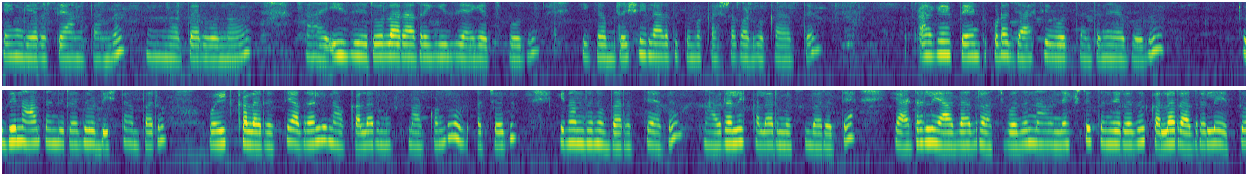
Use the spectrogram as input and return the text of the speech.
ಹೆಂಗೆ ಇರುತ್ತೆ ಅಂತಂದು ನೋಡ್ತಾ ಇರ್ಬೋದು ನಾವು. ಈಸಿ ರೋಲರ್ ಆದರೆ ಈಸಿಯಾಗಿ ಹಚ್ಬೋದು. ಈಗ ಬ್ರಷ್ ಇಲ್ಲಾದರೆ ತುಂಬ ಕಷ್ಟಪಡಬೇಕಾಗತ್ತೆ. ಹಾಗೆ ಪೇಂಟ್ ಕೂಡ ಜಾಸ್ತಿ ಹೋಗುತ್ತೆ ಅಂತಲೇ ಹೇಳ್ಬೋದು. ಇದು ನಾವು ತಂದಿರೋದು ಡಿಸ್ಟಂಪರು ವೈಟ್ ಕಲರ್ ಇರುತ್ತೆ. ಅದರಲ್ಲಿ ನಾವು ಕಲರ್ ಮಿಕ್ಸ್ ಮಾಡಿಕೊಂಡು ಹಚ್ಚೋದು. ಇನ್ನೊಂದು ಬರುತ್ತೆ ಅದು. ಅದರಲ್ಲಿ ಕಲರ್ ಮಿಕ್ಸ್ ಬರುತ್ತೆ. ಎರಡರಲ್ಲಿ ಯಾವುದಾದ್ರೂ ಹಚ್ಬೋದು. ನಾವು ನೆಕ್ಸ್ಟ್ ತಂದಿರೋದು ಕಲರ್ ಅದರಲ್ಲೇ ಇತ್ತು.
